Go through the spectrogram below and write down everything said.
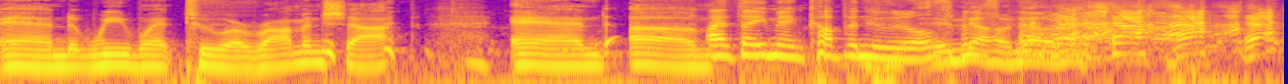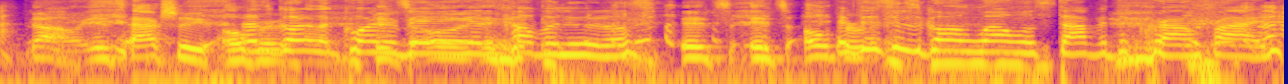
And we went to a ramen shop, and um, I thought you meant cup of noodles. I'm no, no, no. It's actually over. Let's go to the corner, baby, o- and get a cup of noodles. It's it's over. If this is going well, we'll stop at the Crown Fried.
